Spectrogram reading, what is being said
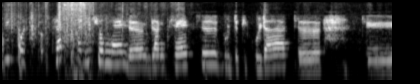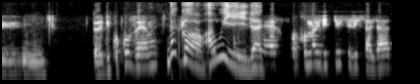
plus pour le plat traditionnel, euh, blanquette, euh, boule de picoulate, euh, du, euh, du coco vin. D'accord, ah oui. d'ac- Autrement, l'été, c'est les salades.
